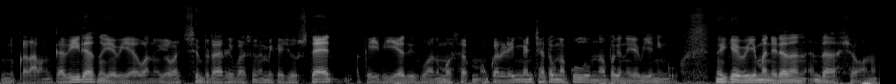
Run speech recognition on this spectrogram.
no quedaven cadires, no hi havia, bueno, jo vaig sempre arribar una mica justet, aquell dia, dius, bueno, em quedaré enganxat a una columna perquè no hi havia ningú, no hi havia manera d'això, no?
